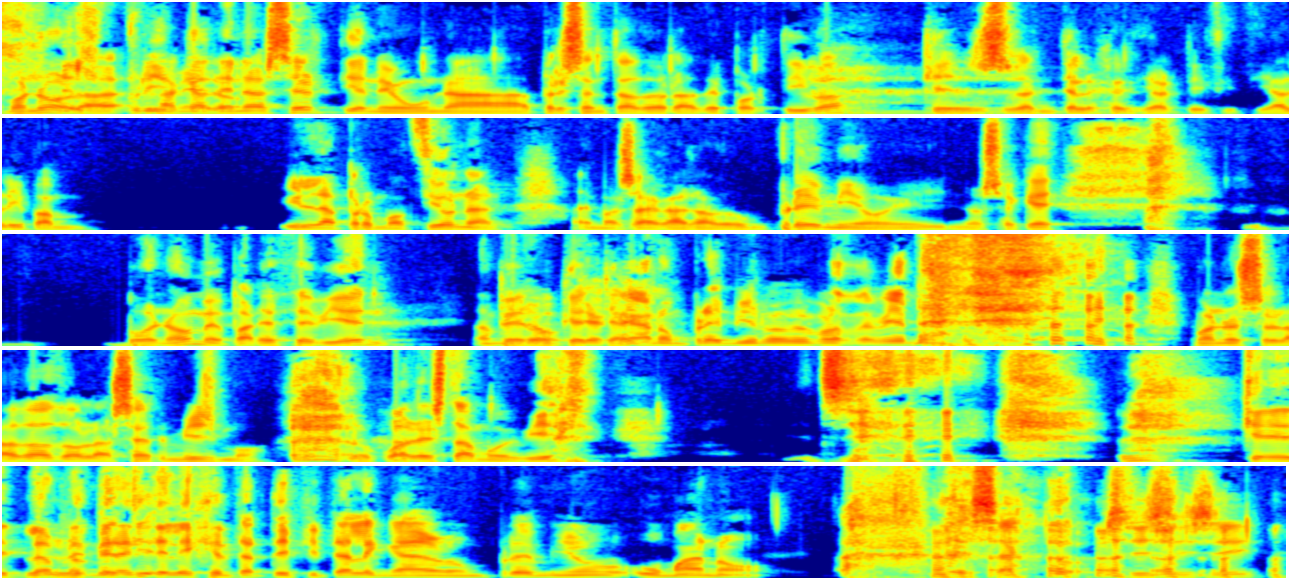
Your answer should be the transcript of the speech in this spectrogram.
Bueno, El la, la cadena SER tiene una presentadora deportiva que es la inteligencia artificial y, van, y la promocionan. Además ha ganado un premio y no sé qué. Bueno, me parece bien. Pero que que, te- un premio no me parece bien. Bueno, se lo ha dado la SER mismo, lo cual está muy bien. que La que primera inteligencia artificial en ganar un premio humano. Exacto, sí, sí, sí.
